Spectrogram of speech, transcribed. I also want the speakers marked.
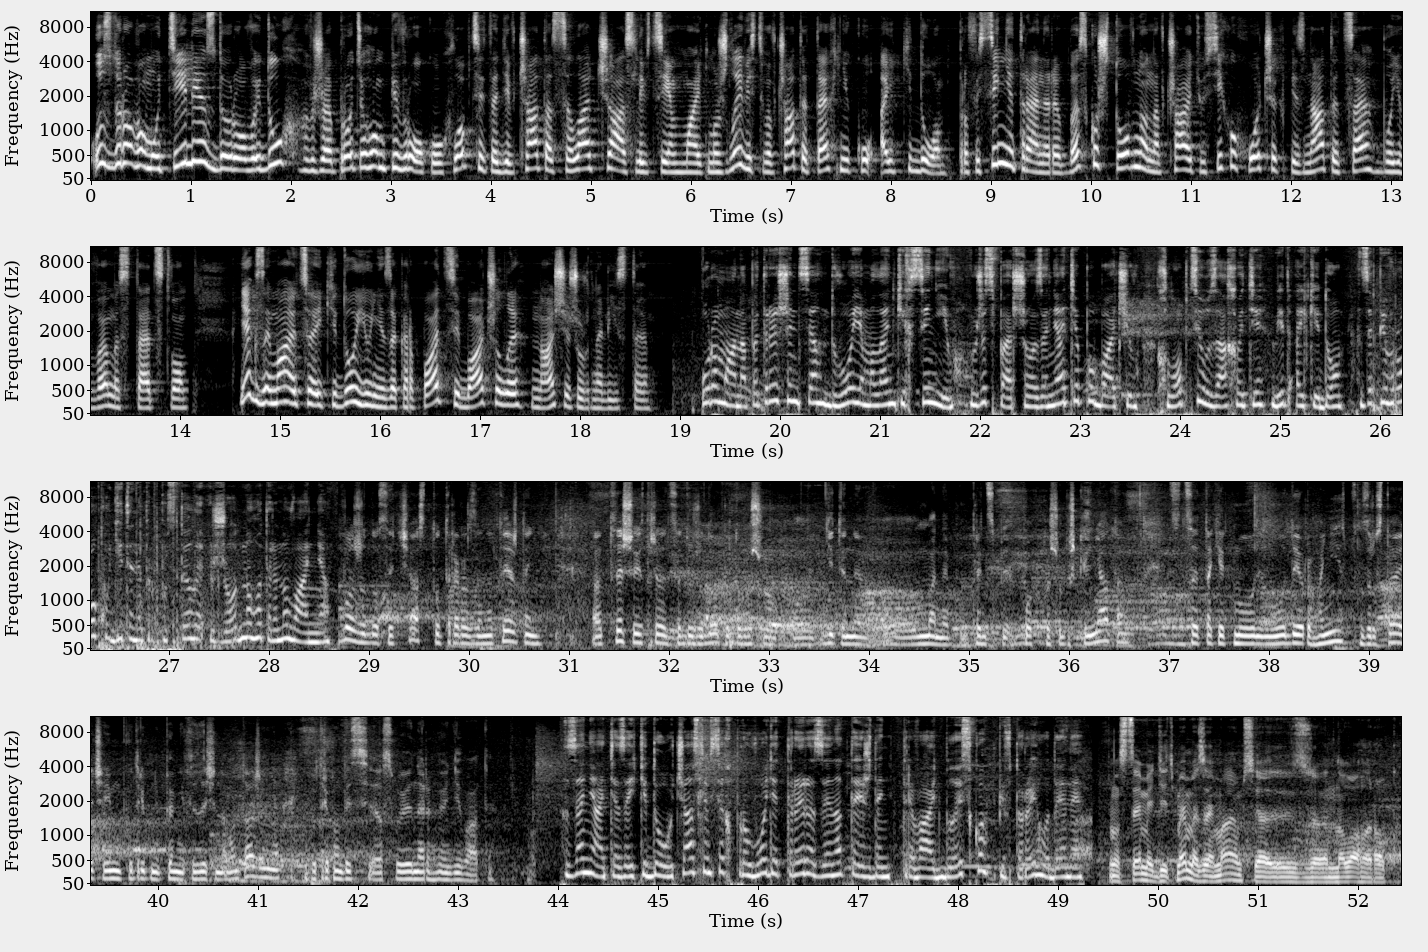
Speaker 1: У здоровому тілі здоровий дух. Вже протягом півроку хлопці та дівчата села Часлівці мають можливість вивчати техніку айкідо. Професійні тренери безкоштовно навчають усіх охочих пізнати це бойове мистецтво. Як займаються айкідо юні закарпатці, бачили наші журналісти.
Speaker 2: У Романа Петришинця двоє маленьких синів. Вже з першого заняття побачив хлопці у захваті від айкідо. За півроку діти не пропустили жодного тренування.
Speaker 3: Вожу досить часто, три рази на тиждень. Те, що їх треба, дуже добре, тому що діти не о, у мене в принципі поки що шкільнята. Це, це так як молодий організм, зростаючи, йому потрібні певні фізичні навантаження і потрібно десь е, свою енергію дівати.
Speaker 2: Заняття з айкідо у Часлівцях проводять три рази на тиждень. Тривають близько півтори години.
Speaker 4: Ну, з цими дітьми ми займаємося з нового року.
